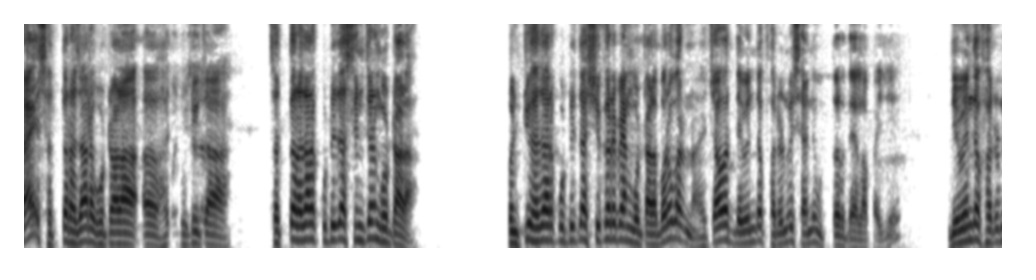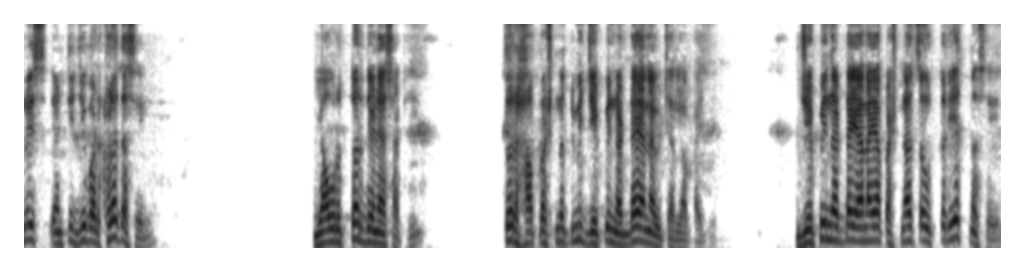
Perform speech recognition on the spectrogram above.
काय सत्तर हजार घोटाळा कोटीचा सत्तर हजार कोटीचा सिंचन घोटाळा पंचवीस हजार कोटीचा शिखर बँक घोटाळा बरोबर ना? ह्याच्यावर देवेंद्र फडणवीस यांनी उत्तर द्यायला पाहिजे. देवेंद्र फडणवीस यांची जीभ अडखळत असेल यावर उत्तर देण्यासाठी तर हा प्रश्न तुम्ही जे पी नड्डा यांना विचारला पाहिजे. जे पी नड्डा यांना या प्रश्नाचं उत्तर येत नसेल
